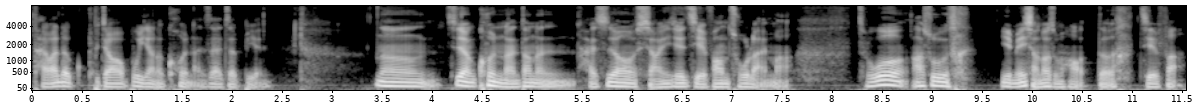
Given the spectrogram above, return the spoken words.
台湾的比较不一样的困难是在这边。那既然困难，当然还是要想一些解放出来嘛。只不过阿叔 也没想到什么好的解法。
